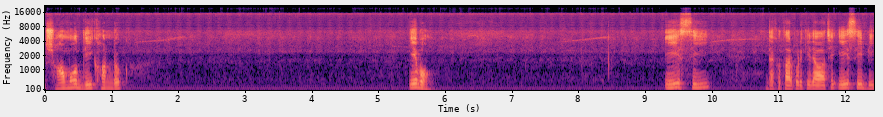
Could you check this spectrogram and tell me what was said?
সমদ্বিখণ্ডক এবং এসি দেখো তারপরে কি দেওয়া আছে? এসিবি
